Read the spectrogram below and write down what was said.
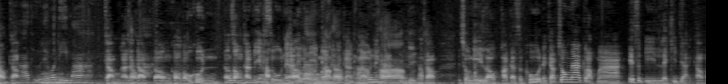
ครับ นะคะถือได้ว่าดีมาก ครับเอาละครับครับต้องขอขอบพระคุณทั้งสองท่านเป็นอย่างครับสูงนะฮะที่วันนี้มาในรายการของเราขอบคุณนะคค่ะ รับ ยินดีครับครับช่วงนี้เราพักกันสักครู่นะครับช่วงหน้ากลับมา SME และคิดใหญ่ครับ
